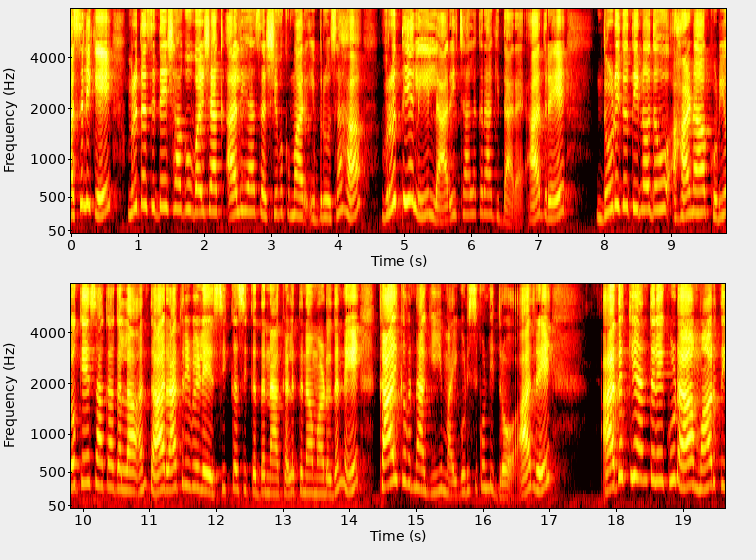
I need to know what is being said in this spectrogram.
ಅಸಲಿಗೆ ಮೃತ ಸಿದ್ದೇಶ್ ಹಾಗೂ ವೈಶಾಖ್ ಅಲಿಯಾಸ್ ಶಿವಕುಮಾರ್ ಇಬ್ಬರೂ ಸಹ ವೃತ್ತಿಯಲ್ಲಿ ಲಾರಿ ಚಾಲಕರಾಗಿದ್ದಾರೆ. ಆದರೆ ದುಡಿದು ತಿನ್ನೋದು, ಹಣ ಕುಡಿಯೋಕೆ ಸಾಕಾಗಲ್ಲ ಅಂತ ರಾತ್ರಿ ವೇಳೆ ಸಿಕ್ಕ ಸಿಕ್ಕದ್ದನ್ನು ಕಳ್ಳತನ ಮಾಡೋದನ್ನೇ ಕಾಯಕವನ್ನಾಗಿ ಮೈಗೂಡಿಸಿಕೊಂಡಿದ್ರು. ಆದರೆ ಅದಕ್ಕೆ ಅಂತಲೇ ಕೂಡ ಮಾರುತಿ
